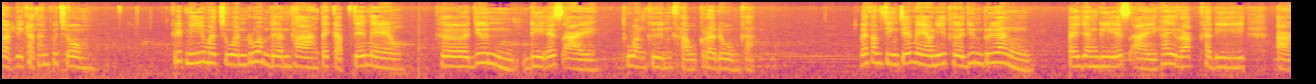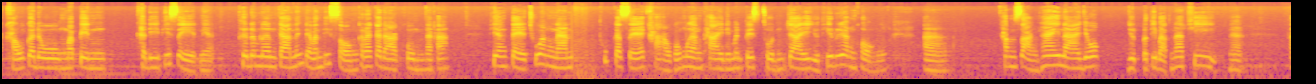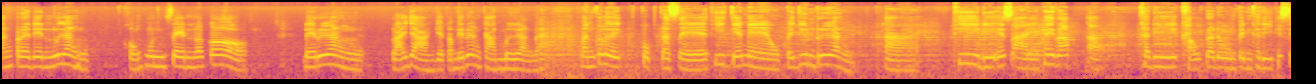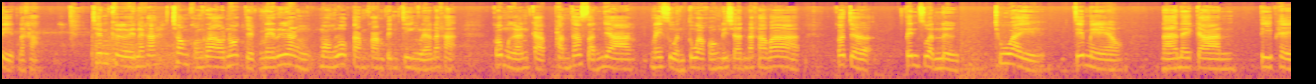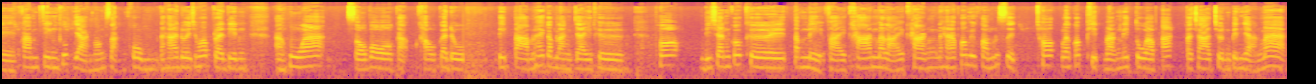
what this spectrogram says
สวัสดีค่ะท่านผู้ชม คลิปนี้มาชวนร่วมเดินทางไปกับเจ๊แมว เธอยื่น DSI ทวงคืนเขากระโดงค่ะ และความจริงเจ๊แมวนี้เธอยื่นเรื่องไปยัง DSI ให้รับคดีอาเขากระโดงมาเป็นคดีพิเศษเนี่ย เธอดำเนินการตั้งแต่วันที่ 2 กรกฎาคมนะคะ เพียงแต่ช่วงนั้นทุกกระแสข่าวของเมืองไทยเนี่ยมันไปสนใจอยู่ที่เรื่องของอ่า คำสั่งให้นายกหยุดปฏิบัติหน้าที่นะทั้งประเด็นเรื่องของฮุนเซนแล้วก็ในเรื่องหลายอย่างเกี่ยวกับในเรื่องการเมืองนะมันก็เลยกบกระแสที่เจ๊แมวไปยื่นเรื่องอที่ DSI ให้รับคดีเขากระโดงเป็นคดีพิเศษนะคะ เช่นเคยนะคะ ช่องของเรานอกจากในเรื่องมองโลกตามความเป็นจริงแล้วนะคะ ก็เหมือนกับพันธสัญญาในส่วนตัวของดิฉันนะคะว่า ก็จะเป็นส่วนหนึ่งช่วยเจ๊แมวนะในการตีแผ่ความจริงทุกอย่างของสังคมนะคะโดยเฉพาะประเด็นอะหัวสบกับเขากระดูติดตามและให้กำลังใจเธอ เพราะดิฉันก็เคยตำหนิฝ่ายค้านมาหลายครั้งนะคะเพราะมีความรู้สึกช็อกแล้วก็ผิดหวังในตัวพรรคประชาชนเป็นอย่างมาก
